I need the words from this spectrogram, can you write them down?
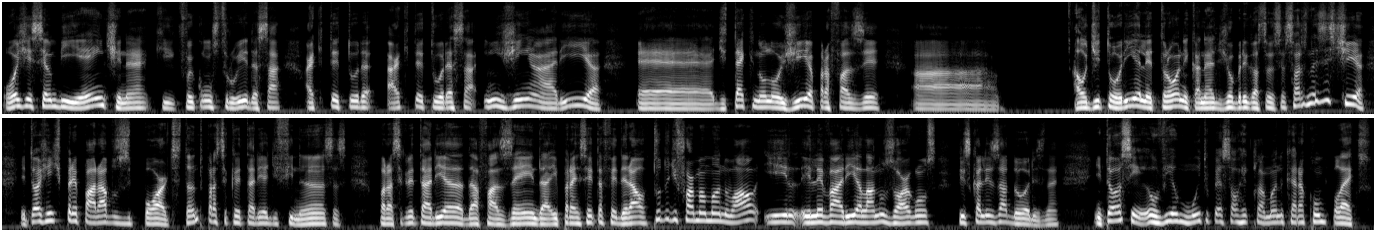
Hoje esse ambiente, né, que foi construído, essa arquitetura, arquitetura, essa engenharia é, de tecnologia para fazer a uh, auditoria eletrônica né, de obrigações acessórias não existia. Então a gente preparava os reportes, tanto para a Secretaria de Finanças, para a Secretaria da Fazenda e para a Receita Federal, tudo de forma manual e, e, levaria lá nos órgãos fiscalizadores. Né? Então, assim, eu via muito pessoal reclamando que era complexo.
